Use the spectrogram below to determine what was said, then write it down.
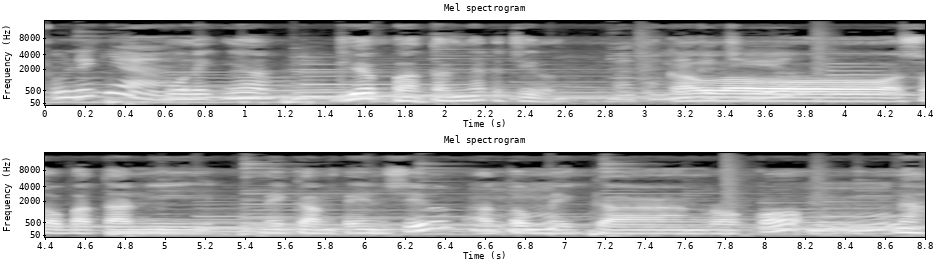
Uniknya Uniknya dia batangnya kecil. batangnya Kalau kecil. sobat tani megang pensil atau megang rokok, Mm-mm. nah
